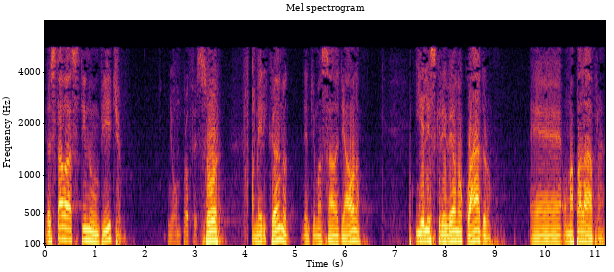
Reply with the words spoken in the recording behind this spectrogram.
Eu estava assistindo um vídeo de um professor americano dentro de uma sala de aula e ele escreveu no quadro é, uma palavra:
